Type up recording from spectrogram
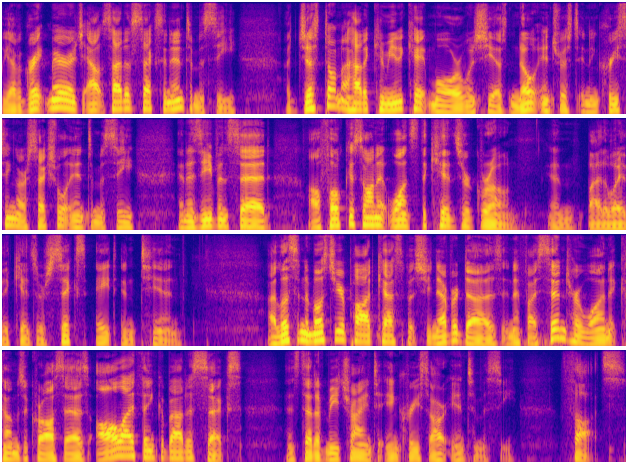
We have a great marriage outside of sex and intimacy. I just don't know how to communicate more when she has no interest in increasing our sexual intimacy and has even said, I'll focus on it once the kids are grown. And by the way, the kids are six, eight, and 10. I listen to most of your podcasts, but she never does. And if I send her one, it comes across as all I think about is sex instead of me trying to increase our intimacy. Thoughts?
